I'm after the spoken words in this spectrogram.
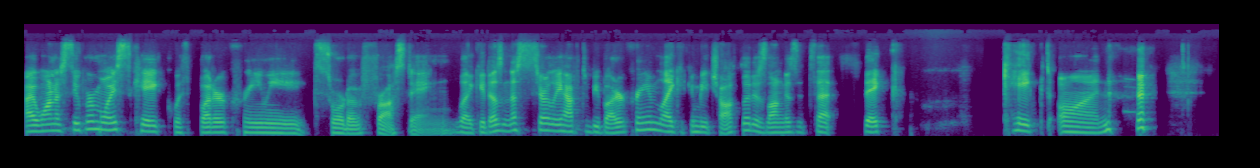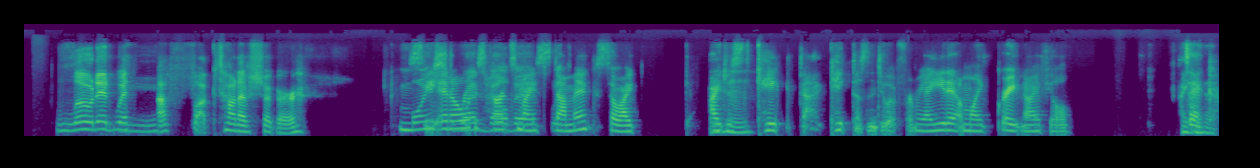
I want a super moist cake with buttercreamy sort of frosting. Like it doesn't necessarily have to be buttercream, like it can be chocolate as long as it's that thick, caked on, loaded with a fuck ton of sugar. Moist See, it always hurts my velvet with- stomach. So I I Mhm. just cake that cake doesn't do it for me. I eat it. I'm like, great. Now I feel I get sick.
